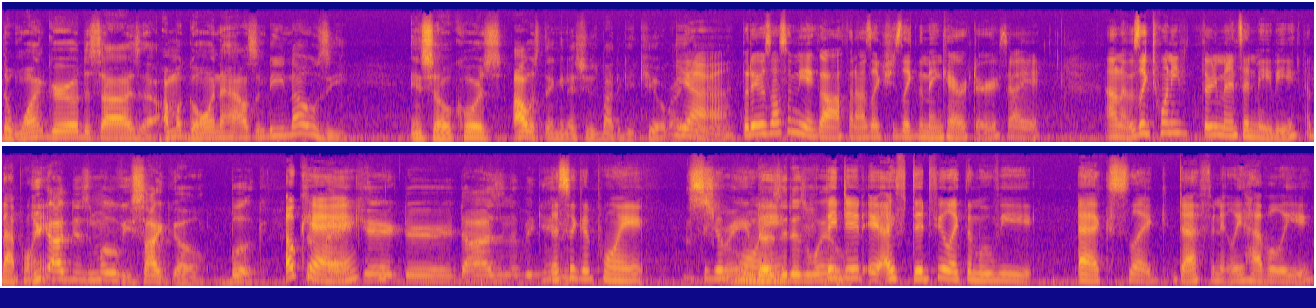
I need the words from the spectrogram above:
the one girl decides uh, I'm gonna go in the house and be nosy, and so of course I was thinking that she was about to get killed right yeah, but it was also Mia Goth, and I was like, she's like the main character. So I, I don't know. It was like 20, 30 minutes in maybe at that point. You got this movie Psycho book. Okay. the main character dies in the beginning. That's a good point. That's a good Scream point. does it as well. They did. I did feel like the movie X like definitely heavily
